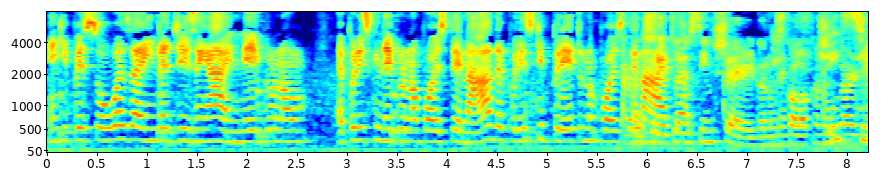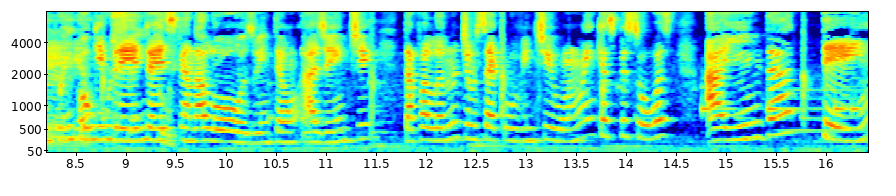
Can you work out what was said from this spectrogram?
em que pessoas ainda dizem, ai, negro não. É por isso que negro não pode ter nada, é por isso que preto não pode ter É, o nada. preto não se enxerga, não se coloca no Gente, lugar 50 dele. Ou que 1%. preto é escandaloso. Então, a gente tá falando de um século XXI em que as pessoas ainda têm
